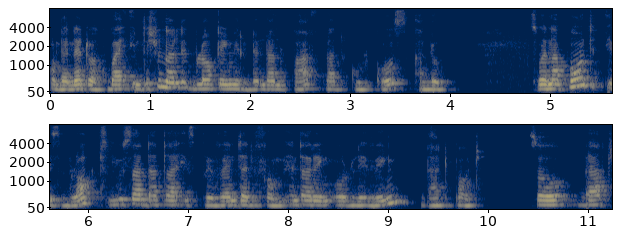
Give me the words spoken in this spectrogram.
on the network by intentionally blocking redundant paths that could cause a loop. So when a port is blocked, user data is prevented from entering or leaving that port. So that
